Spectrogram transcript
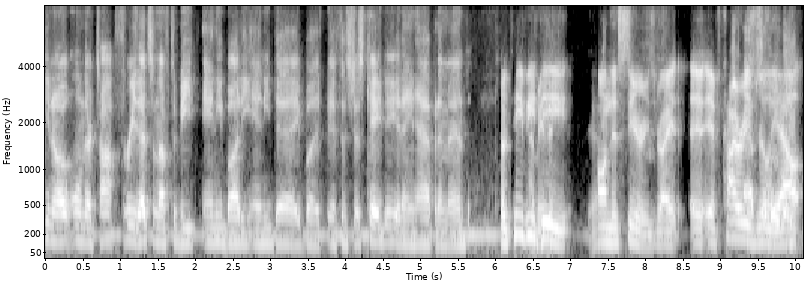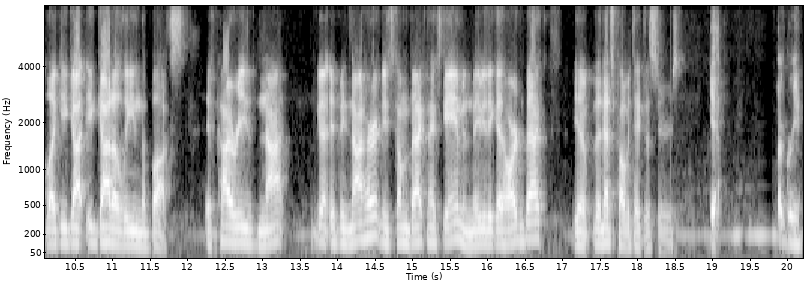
you know, on their top three, that's enough to beat anybody any day. But if it's just KD, it ain't happening, man. So TBD, I mean, yeah. on this series, right? If Kyrie's Absolutely. really out, like you got you got to lean the Bucks. If Kyrie's not, if he's not hurt and he's coming back next game, and maybe they get Harden back, you know, the Nets probably take this series. Yeah, agreed.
